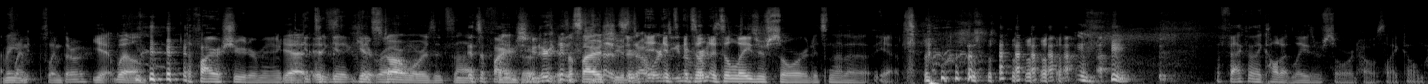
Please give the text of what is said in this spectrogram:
I mean, Flame, flamethrower. yeah, well, the fire shooter, man. yeah, get, to it's, get it, get it's it right. Star Wars. It's not. It's a fire shooter. It's a fire shooter. Star It- Wars it's, it's, a, it's a laser sword. It's not a yeah. the fact that they called it laser sword, I was like, oh my gosh!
